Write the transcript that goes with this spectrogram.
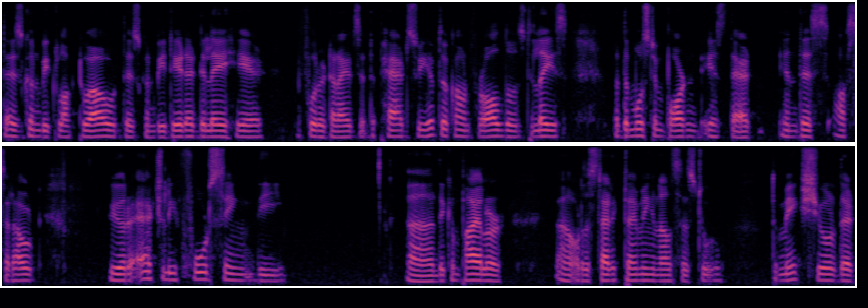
there's going to be clock to out, there's going to be data delay here before it arrives at the pad. So you have to account for all those delays. But the most important is that in this offset out, we are actually forcing the uh, the compiler uh, or the static timing analysis tool to make sure that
